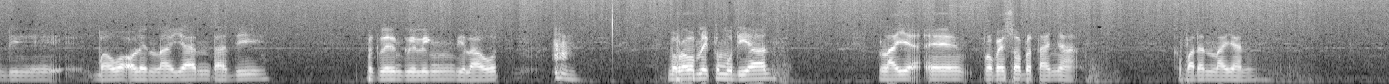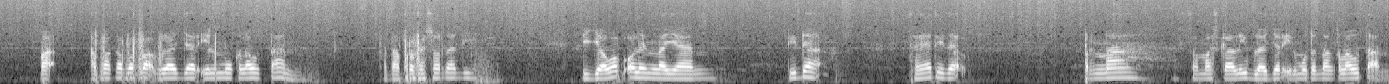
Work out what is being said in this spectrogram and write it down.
dibawa oleh nelayan tadi berkeliling-keliling di laut. Beberapa menit kemudian nelayan eh profesor bertanya kepada nelayan Apakah Bapak belajar ilmu kelautan? Kata profesor tadi. Dijawab oleh nelayan, "Tidak. Saya tidak pernah sama sekali belajar ilmu tentang kelautan."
